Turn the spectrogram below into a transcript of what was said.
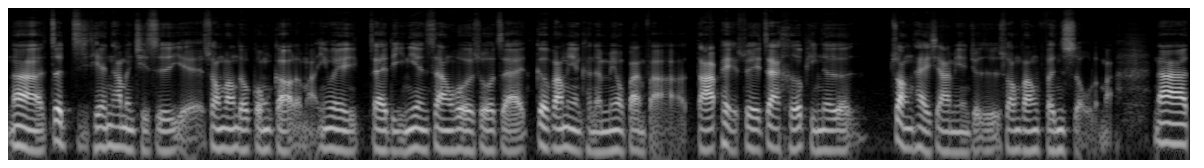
那这几天他们其实也双方都公告了嘛，因为在理念上或者说在各方面可能没有办法搭配，所以在和平的。状态下面就是双方分手了嘛。那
